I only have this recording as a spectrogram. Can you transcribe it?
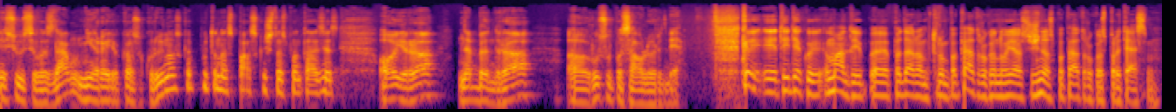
nes jų įsivaizdavimu nėra jokios ukrainos kaip putinas pasakoja šitas fantazijas o yra na bendra rusų pasaulio erdvė gerai e, tai dėkui mantai e, padarom trumpą pertrauką naujausios žinios po pertraukos pratęsim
